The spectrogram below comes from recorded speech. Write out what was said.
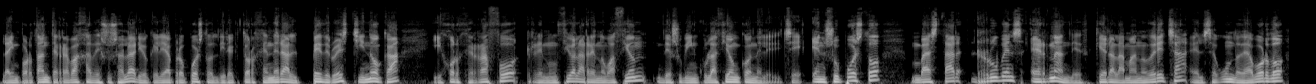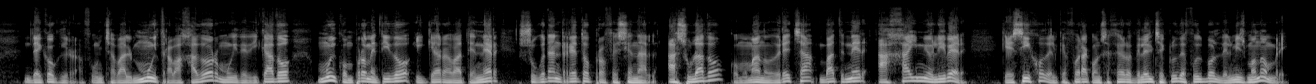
la importante rebaja de su salario que le ha propuesto el director general Pedro Eschinoca y Jorge Rafo renunció a la renovación de su vinculación con el Elche. En su puesto va estar Rubens Hernández, que era la mano derecha, el segundo de a bordo de Coqui Raf, un chaval muy trabajador, muy dedicado, muy comprometido y que ahora va a tener su gran reto profesional. A su lado, como mano derecha, va a tener a Jaime Oliver, que es hijo del que fuera consejero del Elche Club de Fútbol del mismo nombre.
